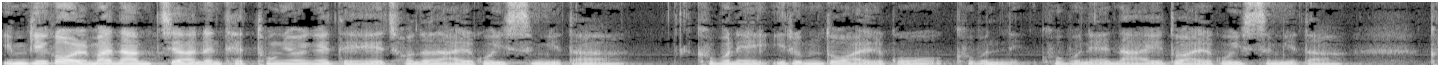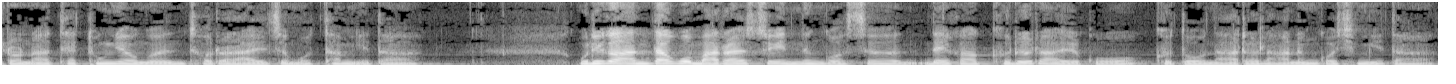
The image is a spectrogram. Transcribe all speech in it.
임기가 얼마 남지 않은 대통령에 대해 저는 알고 있습니다. 그분의 이름도 알고 그분, 그분의 나이도 알고 있습니다. 그러나 대통령은 저를 알지 못합니다. 우리가 안다고 말할 수 있는 것은 내가 그를 알고 그도 나를 아는 것입니다.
